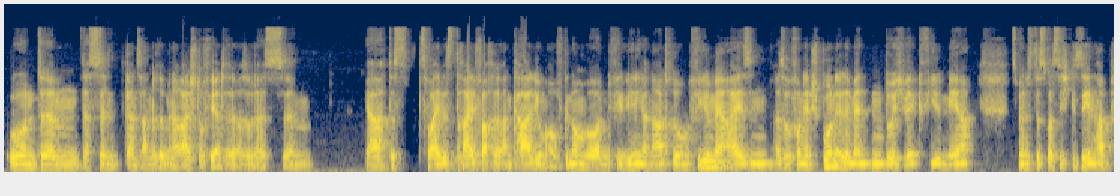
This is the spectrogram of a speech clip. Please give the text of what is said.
Und ähm, das sind ganz andere Mineralstoffwerte. Also das ähm, ja das zwei bis dreifache an Kalium aufgenommen worden, viel weniger Natrium, viel mehr Eisen. Also von den Spurenelementen durchweg viel mehr. Zumindest das, was ich gesehen habe.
